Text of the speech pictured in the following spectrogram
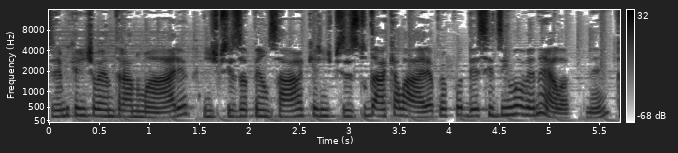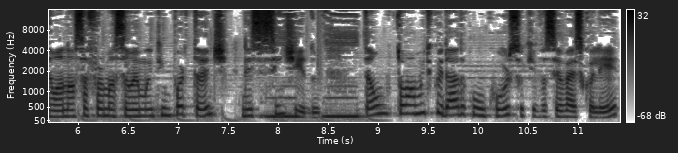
Sempre que a gente vai entrar numa área, a gente precisa pensar que a gente precisa estudar aquela área para poder se desenvolver nela, né? Então a nossa formação é muito importante nesse sentido. Então, tomar muito cuidado com o curso que você vai escolher,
